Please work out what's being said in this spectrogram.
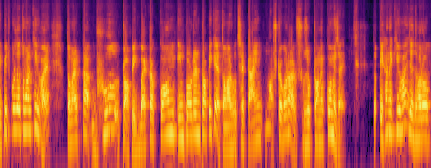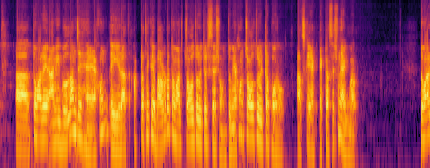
রিপিট করলে তোমার কি হয়? তোমার একটা ভুল টপিক বা একটা কম ইম্পর্টেন্ট টপিকে তোমার হচ্ছে টাইম নষ্ট করার সুযোগটা অনেক কমে যায়। তো এখানে কি হয় যে ধরো তোমারে আমি বললাম যে হ্যাঁ এখন এই রাত আটটা থেকে বারোটা তোমার চলচরিত্রের সেশন তুমি এখন চলচরিত্রটা পড়ো। আজকে এক- একটা সেশনে একবার। তোমার,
